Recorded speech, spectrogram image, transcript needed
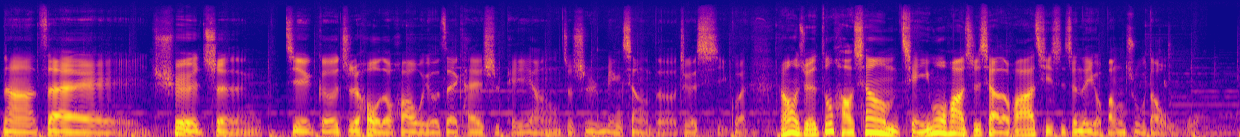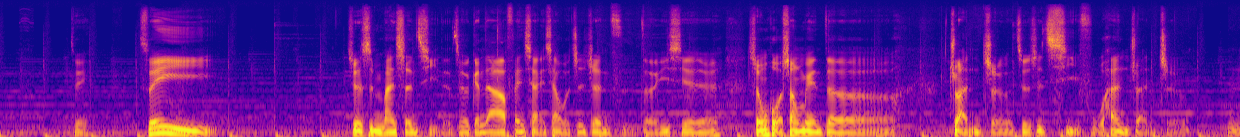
那在确诊解隔之后的话，我又再开始培养就是冥想的这个习惯。然后我觉得都好像潜移默化之下的话，其实真的有帮助到我。对，所以就是蛮神奇的，就跟大家分享一下我这阵子的一些生活上面的。转折就是起伏和转折，嗯，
